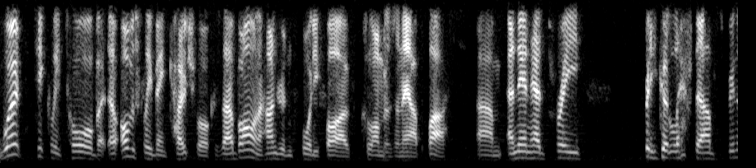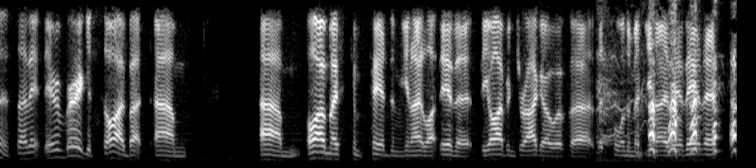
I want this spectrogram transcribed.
weren't particularly tall, but obviously been coached for because they were bowling 145 kilometres an hour plus, um, and then had three pretty good left arm spinners. So they're, they're a very good side, but. Um, um, I almost compared them, you know, like they're the, the Ivan Drago of uh, the tournament. You know, they're they're the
